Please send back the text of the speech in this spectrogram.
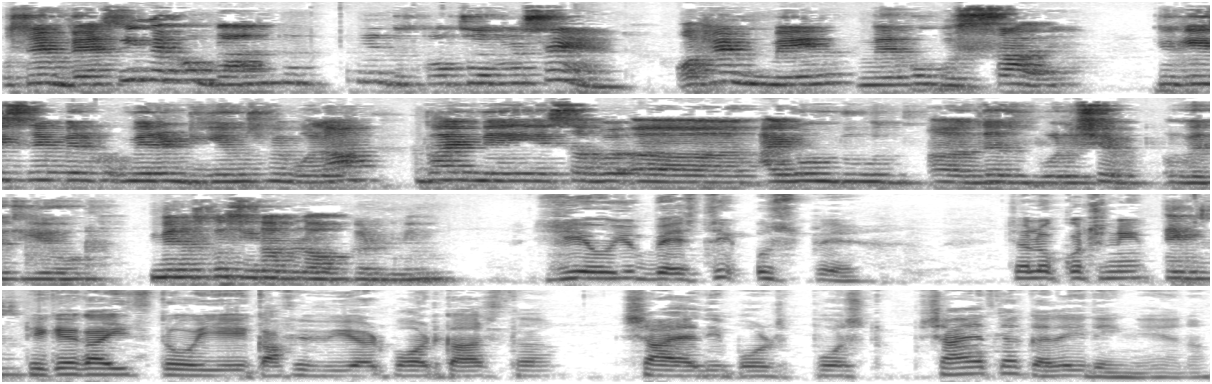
उसने वैसे ही मेरे को बैन कर दिया डिस्कॉर्ड सर्वर से। और फिर मेरे मेरे को गुस्सा है क्योंकि इसने मेरे को मेरे डीएम्स में बोला भाई मैं ये सब I don't do this bullshit with you मैंने उसको सीधा ब्लॉक कर दिया। ये हुई बेइज्जती उस पे। चलो कुछ नहीं। ठीक है गाइस तो ये काफ़ी वियर्ड पॉडकास्ट था। शायद ही पोस्ट शायद क्या कर ही देंगे है ना?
